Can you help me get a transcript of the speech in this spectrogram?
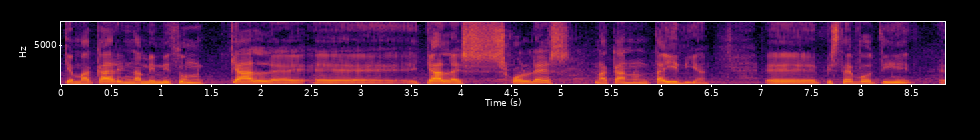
και μακάρι να μιμηθούν και, άλλε, ε, και άλλες σχολές να κάνουν τα ίδια. Ε, πιστεύω ότι ε,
